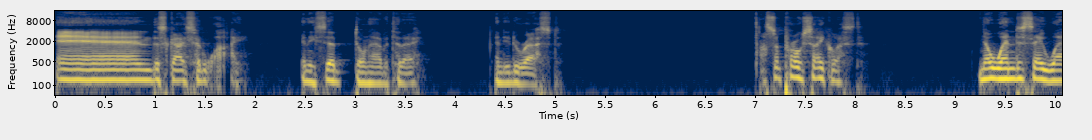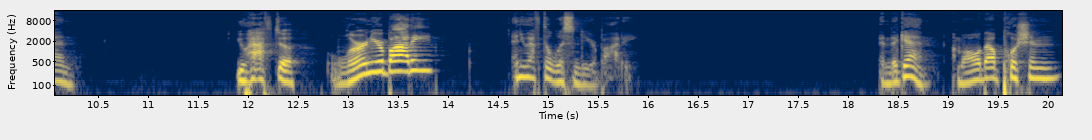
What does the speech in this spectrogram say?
And this guy said, Why? And he said, Don't have it today. I need to rest. That's a pro cyclist. Know when to say when. You have to learn your body and you have to listen to your body. And again, I'm all about pushing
